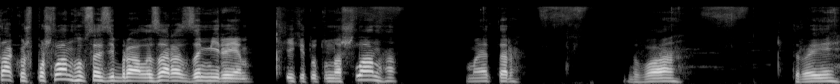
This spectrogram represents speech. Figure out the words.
Також по шлангу все зібрали. Зараз заміряємо, скільки тут у нас шланга. Метр, два, три,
